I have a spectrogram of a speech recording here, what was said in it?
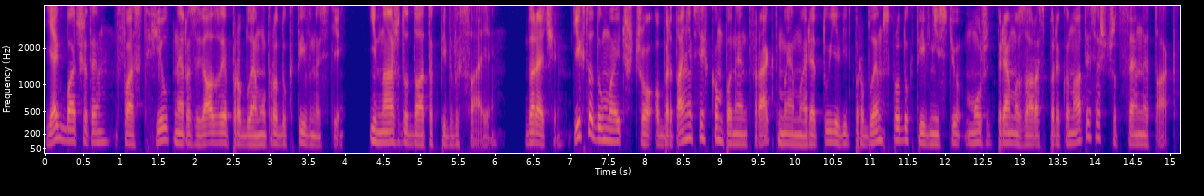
Як бачите, FastField не розв'язує проблему продуктивності, і наш додаток підвисає. До речі, ті, хто думають, що обертання всіх компонент в React Memo рятує від проблем з продуктивністю, можуть прямо зараз переконатися, що це не так.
